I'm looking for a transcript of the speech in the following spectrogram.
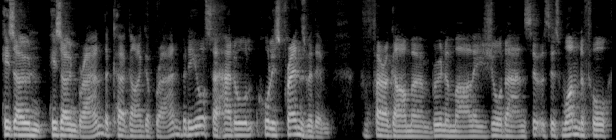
his own his own brand, the Kurt Geiger brand, but he also had all all his friends with him, Ferragamo and Bruno Magli, Jourdan. So it was this wonderful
